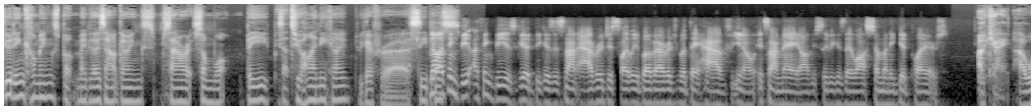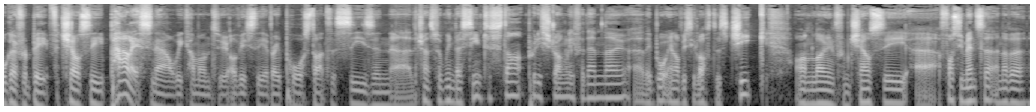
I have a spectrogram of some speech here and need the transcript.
good incomings, but maybe those outgoings sour it somewhat. B is that too high, Nico? Do we go for a C? No, I think B. I think B is good because it's not average; it's slightly above average, but they have you know it's not an A obviously because they lost so many good players. Okay, uh, we'll go for a beat for Chelsea Palace. Now we come on to obviously a very poor start to the season. Uh, the transfer window seemed to start pretty strongly for them, though. Uh, they brought in obviously Loftus Cheek on loan from Chelsea. Uh, Fosu Mensah, another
